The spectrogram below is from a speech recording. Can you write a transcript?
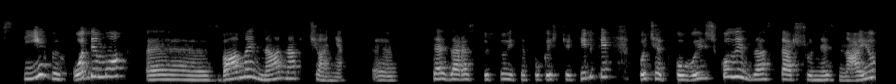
Всі виходимо е, з вами на навчання. Е, це зараз стосується поки що тільки початкової школи, за старшу не знаю.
